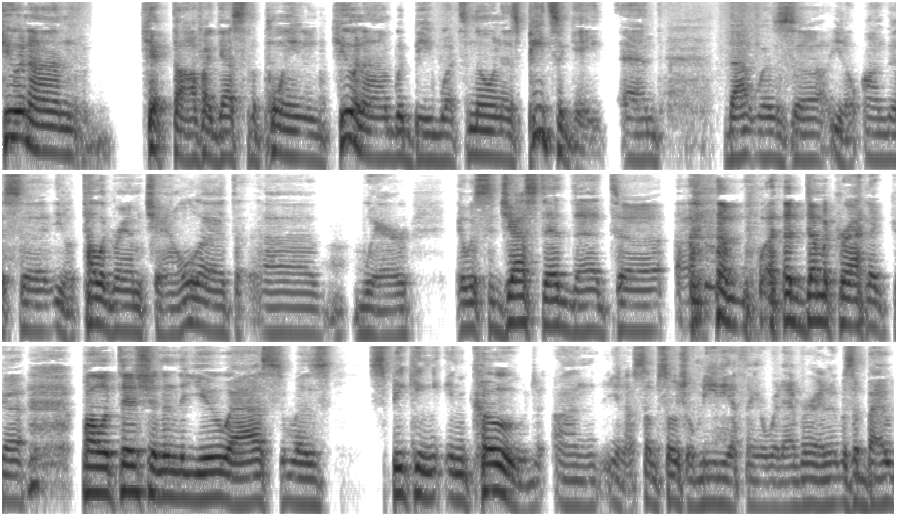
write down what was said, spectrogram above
QAnon kicked off, I guess, the point in QAnon would be what's known as Pizzagate, and that was uh, you know on this uh, you know Telegram channel uh, where it was suggested that uh, a Democratic uh, politician in the U.S. was speaking in code on you know some social media thing or whatever, and it was about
